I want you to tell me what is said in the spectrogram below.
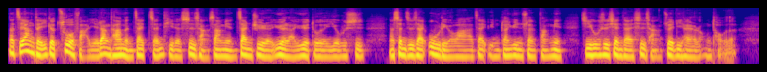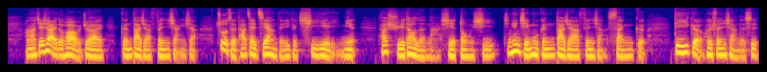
那这样的一个做法，也让他们在整体的市场上面占据了越来越多的优势。那甚至在物流啊，在云端运算方面，几乎是现在市场最厉害的龙头了。好，那接下来的话，我就来跟大家分享一下作者他在这样的一个企业里面，他学到了哪些东西。今天节目跟大家分享三个。第一个会分享的是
